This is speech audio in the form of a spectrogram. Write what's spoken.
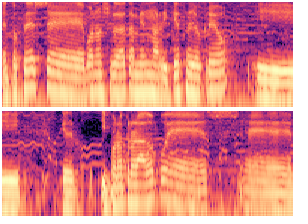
Entonces, eh, bueno, se le da también una riqueza, yo creo, y, y por otro lado, pues eh,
